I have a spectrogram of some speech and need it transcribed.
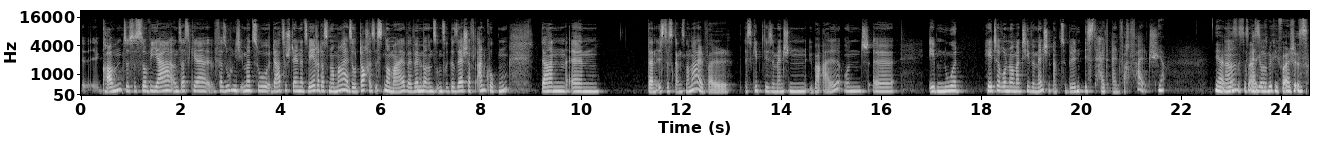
äh, kommt, das ist so wie ja, und Saskia versucht nicht immer zu darzustellen, als wäre das normal. So, doch, es ist normal, weil wenn ja. wir uns unsere Gesellschaft angucken, dann, ähm, dann ist das ganz normal, weil es gibt diese Menschen überall und äh, eben nur heteronormative Menschen abzubilden, ist halt einfach falsch. Ja. Ja, Na? das ist das Einzige, also, was wirklich falsch ist.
